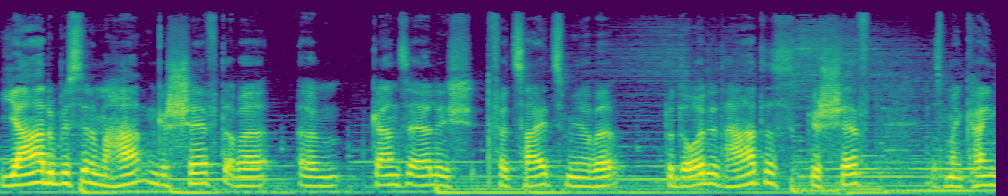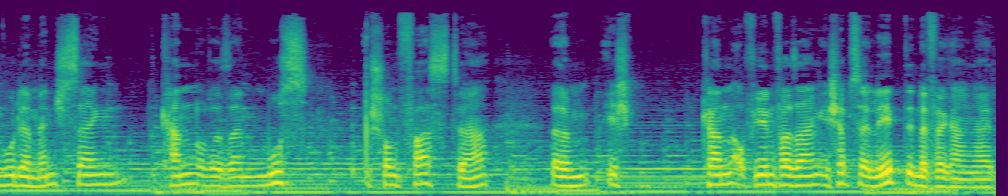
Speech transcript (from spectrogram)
ja, du bist in einem harten Geschäft, aber ähm, ganz ehrlich, verzeiht's mir, aber bedeutet hartes Geschäft, dass man kein guter Mensch sein kann oder sein muss, schon fast. Ja? Ähm, ich kann auf jeden Fall sagen, ich habe es erlebt in der Vergangenheit.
